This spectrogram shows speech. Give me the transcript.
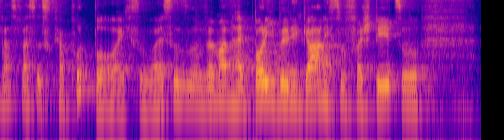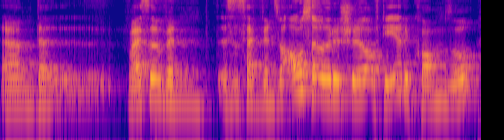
was, was ist kaputt bei euch, so, weißt du, so, wenn man halt Bodybuilding gar nicht so versteht, so, ähm, da, weißt du, wenn, es ist halt, wenn so Außerirdische auf die Erde kommen, so,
